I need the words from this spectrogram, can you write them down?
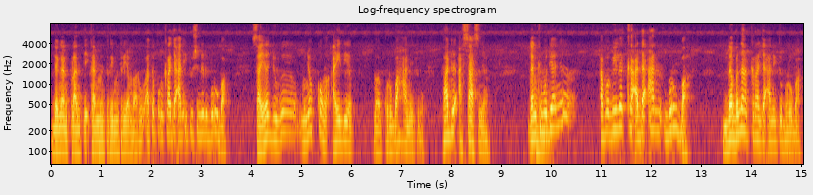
dengan pelantikan menteri-menteri yang baru, ataupun kerajaan itu sendiri berubah. Saya juga menyokong idea perubahan itu pada asasnya. Dan mhm. kemudiannya, apabila keadaan berubah, benar-benar kerajaan itu berubah,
